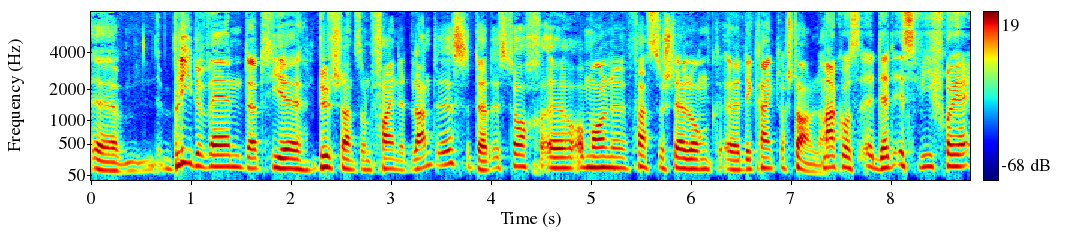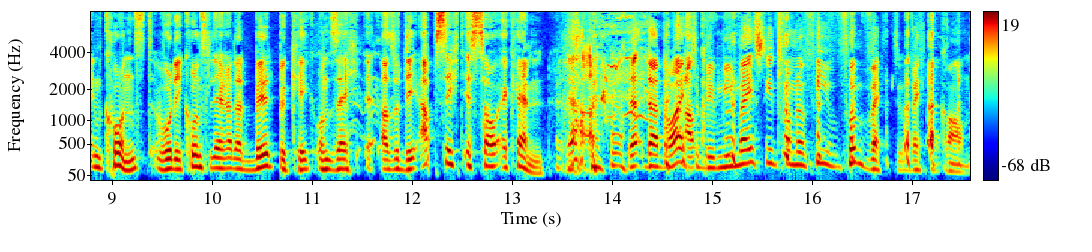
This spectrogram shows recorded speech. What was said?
äh, Bliede wählen, dass hier Deutschland so ein feines Land ist, das ist doch äh, auch mal eine faste Stellung, äh, die kann ich doch stehen lassen. Markus, äh, das ist wie früher in Kunst, wo die Kunstlehrer das Bild bekickt und sagt, äh, also die Absicht ist zu erkennen. Ja, da, da reicht bei mir meistens von der 5 weg, weggekommen.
